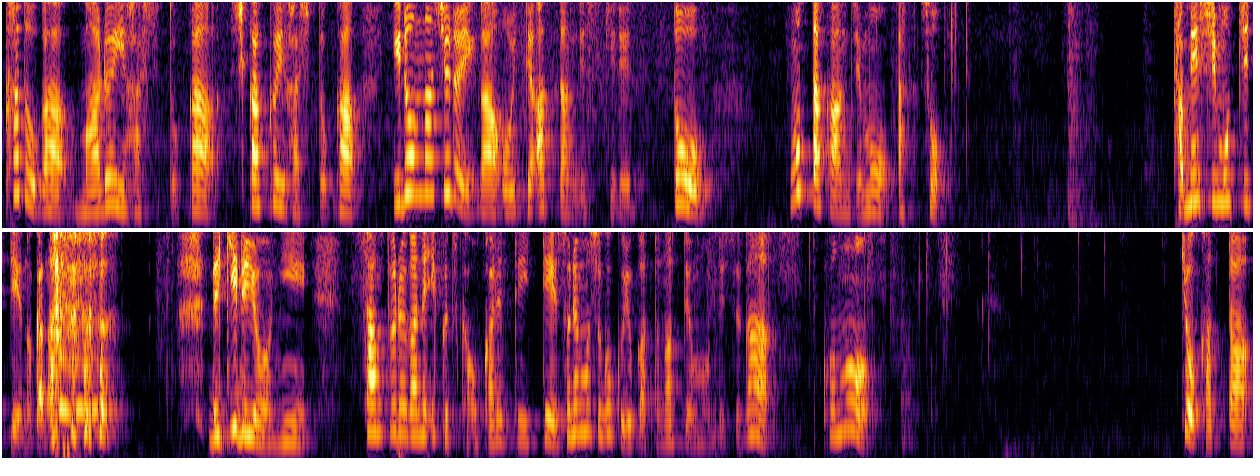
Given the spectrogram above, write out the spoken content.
角が丸い箸とか四角い箸とかいろんな種類が置いてあったんですけれど持った感じもあそう。試し持ちっていうのかな。できるようにサンプルがねいくつか置かれていてそれもすごく良かったなって思うんですがこの今日買った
